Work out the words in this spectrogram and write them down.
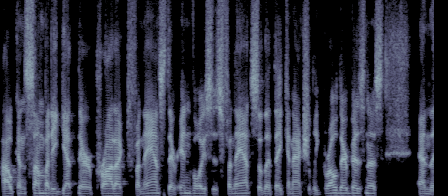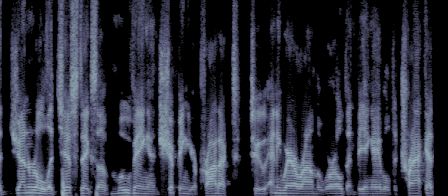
how can somebody get their product financed, their invoices financed so that they can actually grow their business? And the general logistics of moving and shipping your product to anywhere around the world and being able to track it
